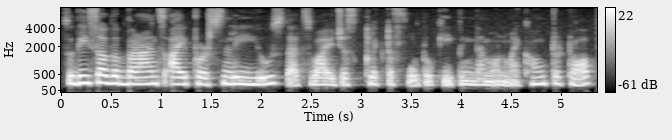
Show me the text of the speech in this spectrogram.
So these are the brands I personally use. That's why I just clicked a photo keeping them on my countertop.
